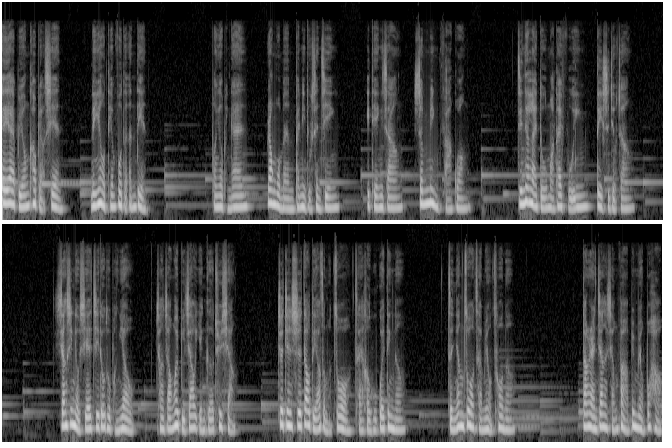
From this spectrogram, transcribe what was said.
被爱不用靠表现，你有天赋的恩典。朋友平安，让我们陪你读圣经，一天一章，生命发光。今天来读马太福音第十九章。相信有些基督徒朋友常常会比较严格去想，这件事到底要怎么做才合乎规定呢？怎样做才没有错呢？当然，这样的想法并没有不好。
